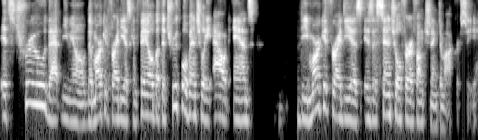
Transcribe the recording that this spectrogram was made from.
it's true that you know the market for ideas can fail but the truth will eventually out and the market for ideas is essential for a functioning democracy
